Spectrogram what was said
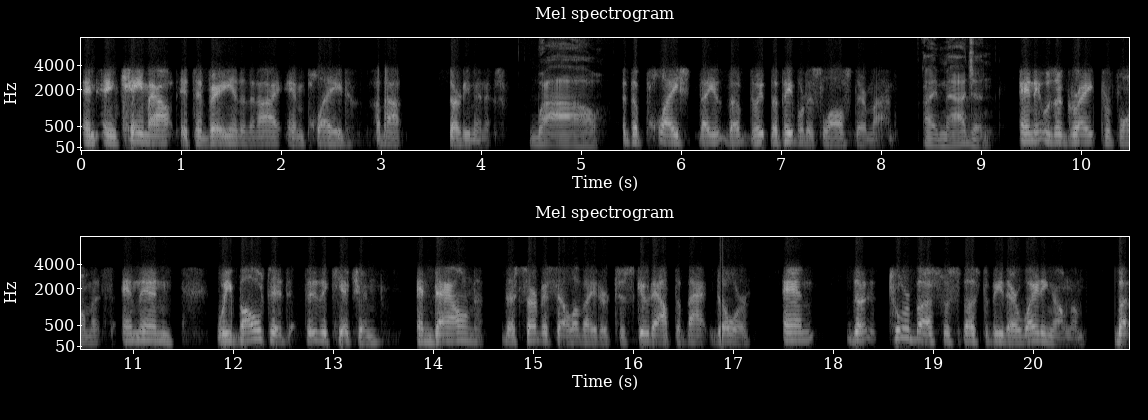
and, and came out at the very end of the night and played about 30 minutes. Wow. The place, they the, the people just lost their mind. I imagine. And it was a great performance. And then we bolted through the kitchen and down the service elevator to scoot out the back door. And the tour bus was supposed to be there waiting on them. But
